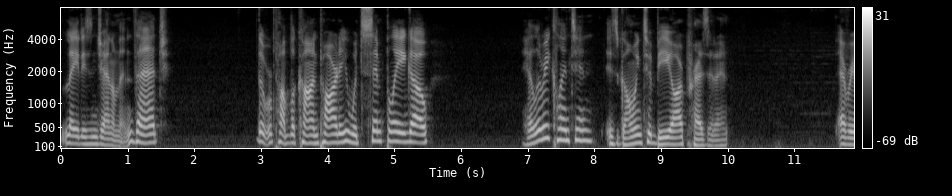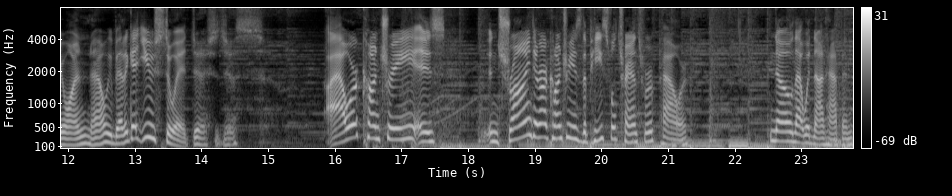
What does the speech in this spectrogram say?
ladies and gentlemen, that the Republican Party would simply go, Hillary Clinton is going to be our president? everyone. Now we better get used to it. Just, just. Our country is enshrined in our country is the peaceful transfer of power. No, that would not happen.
